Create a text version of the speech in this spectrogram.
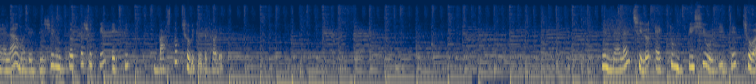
মেলা আমাদের দেশের উদ্যোক্তা শক্তির একটি বাস্তব ছবি তুলে ধরে। এই মেলায় ছিল একদম দেশি ঐতিহ্যের ছোঁয়া।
